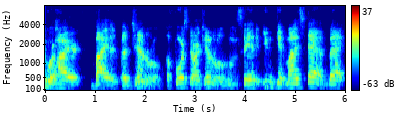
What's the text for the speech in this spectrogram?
were hired by a, a general, a four-star general, who said, if you can get my staff back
